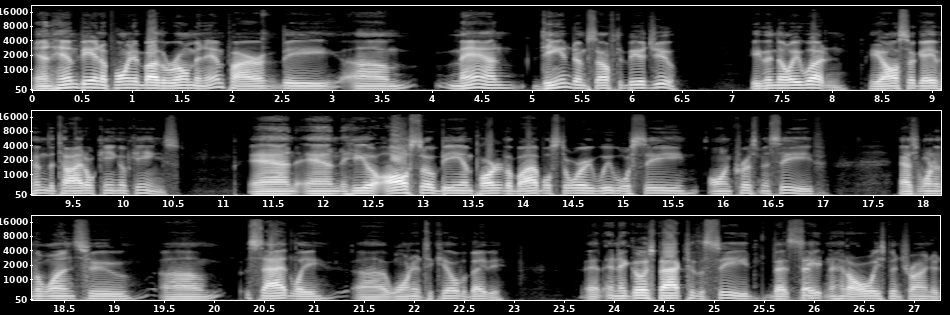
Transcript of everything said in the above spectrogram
And him being appointed by the Roman Empire, the um, man deemed himself to be a Jew, even though he wasn't. He also gave him the title King of Kings. And and he'll also be in part of the Bible story we will see on Christmas Eve as one of the ones who um, sadly uh, wanted to kill the baby. And, and it goes back to the seed that Satan had always been trying to,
